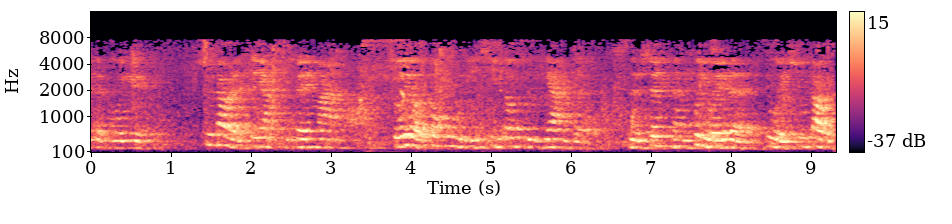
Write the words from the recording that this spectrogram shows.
一个多月。修道人这样慈悲吗？所有动物灵性都是一样的，此生能贵为人，就为修道人。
